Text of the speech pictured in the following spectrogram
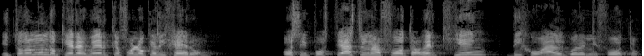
y todo el mundo quiere ver qué fue lo que dijeron. O si posteaste una foto, a ver quién dijo algo de mi foto.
